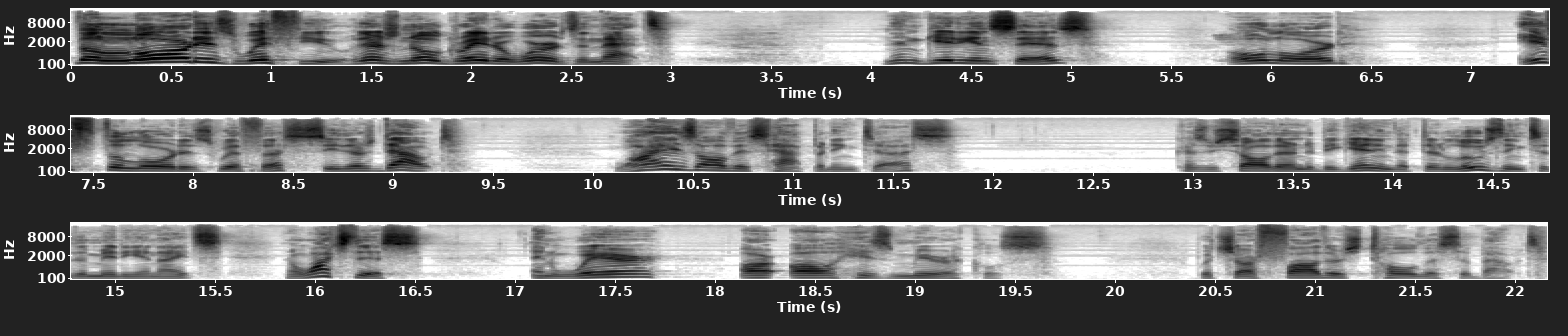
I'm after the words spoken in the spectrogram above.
the Lord is with you. There's no greater words than that. And then Gideon says, O Lord, if the Lord is with us, see, there's doubt. Why is all this happening to us? Because we saw there in the beginning that they're losing to the Midianites. Now, watch this. And where are all his miracles, which our fathers told us about?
